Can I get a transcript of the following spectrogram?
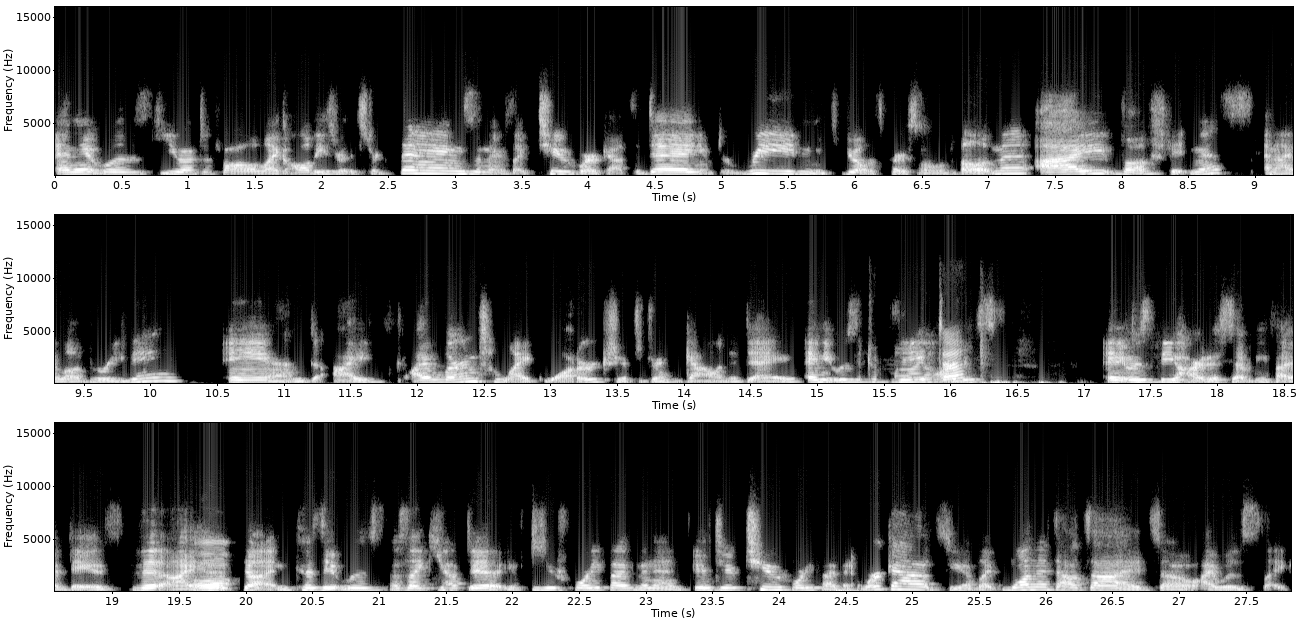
And it was, you have to follow like all these really strict things. And there's like two workouts a day. You have to read and you have to do all this personal development. I love fitness and I love reading and I I learned to like water because you have to drink a gallon a day, and it was the hardest and it was the hardest 75 days that I oh. had done because it was I was like you have to you have to do 45 minutes you have to do two 45 minute workouts you have like one that's outside so I was like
